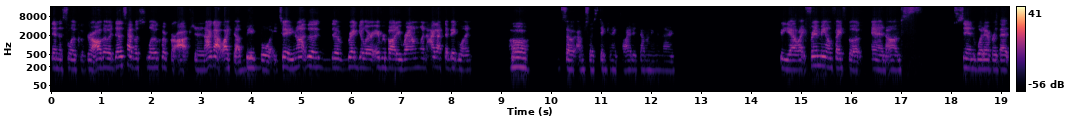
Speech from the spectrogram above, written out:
than a slow cooker, although it does have a slow cooker option. And I got like the big boy too, not the the regular everybody round one. I got the big one. Oh, so I'm so stinking excited. I don't even know. But yeah, like friend me on Facebook and um send whatever that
